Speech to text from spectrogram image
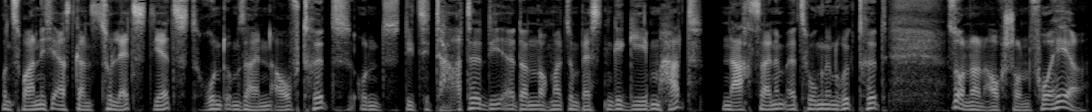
Und zwar nicht erst ganz zuletzt jetzt rund um seinen Auftritt und die Zitate, die er dann nochmal zum Besten gegeben hat nach seinem erzwungenen Rücktritt, sondern auch schon vorher.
